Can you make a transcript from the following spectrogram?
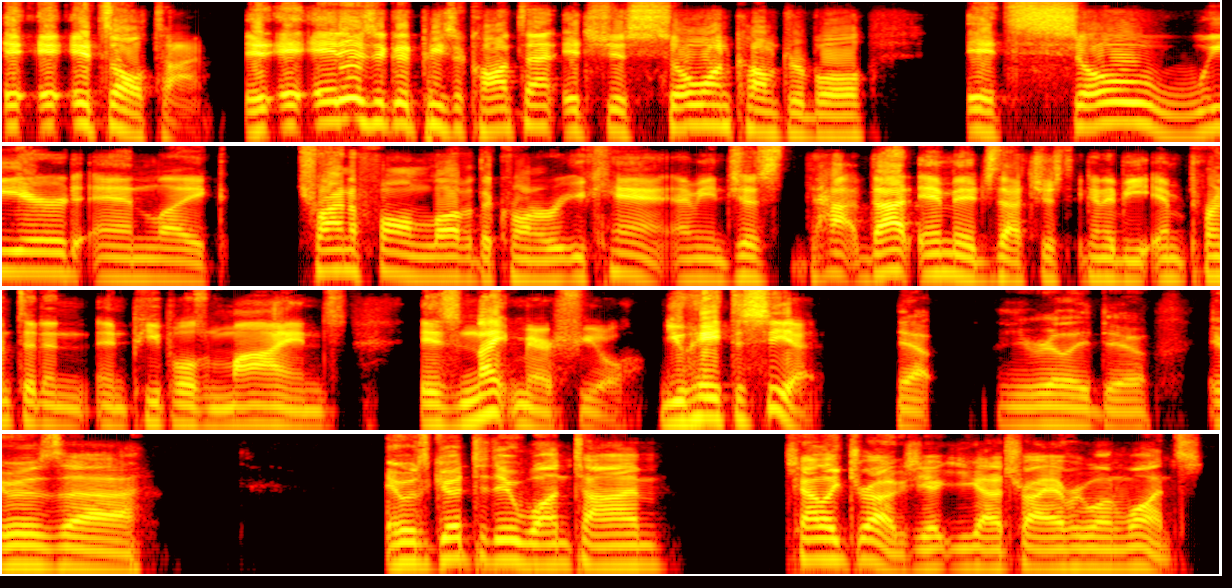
It, it's all time. It, it is a good piece of content. It's just so uncomfortable. It's so weird and like trying to fall in love with the Corona route. You can't. I mean, just ha- that image that's just going to be imprinted in in people's minds is nightmare fuel. You hate to see it. Yep, you really do. It was uh, it was good to do one time. It's kind of like drugs. You you got to try everyone once.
